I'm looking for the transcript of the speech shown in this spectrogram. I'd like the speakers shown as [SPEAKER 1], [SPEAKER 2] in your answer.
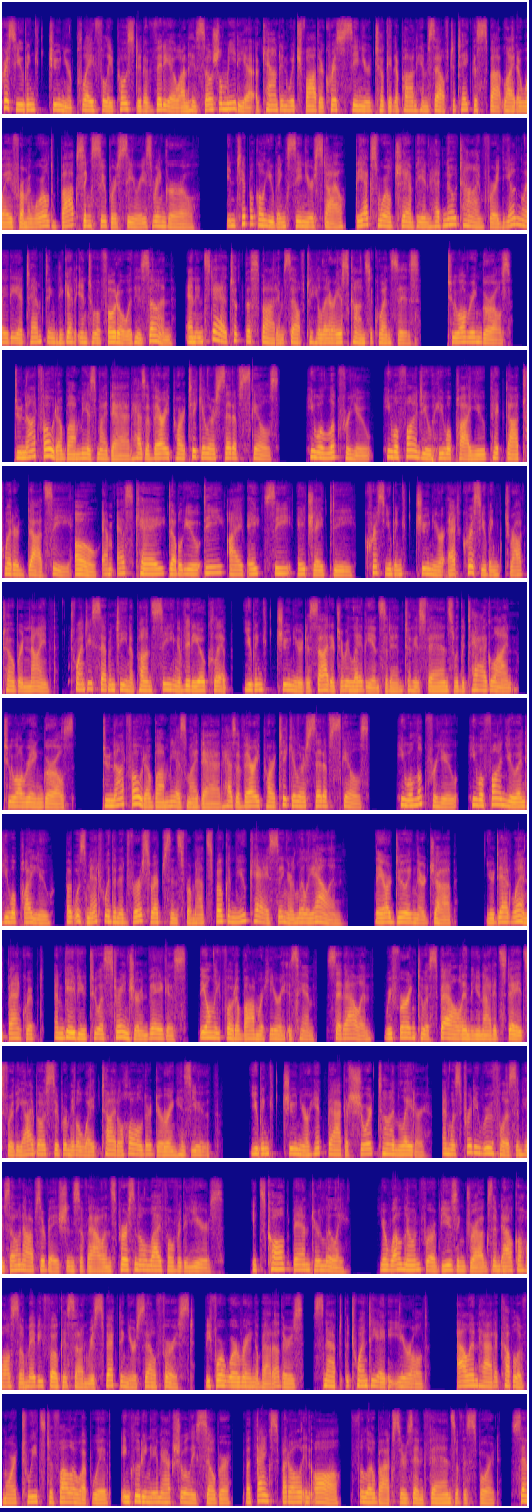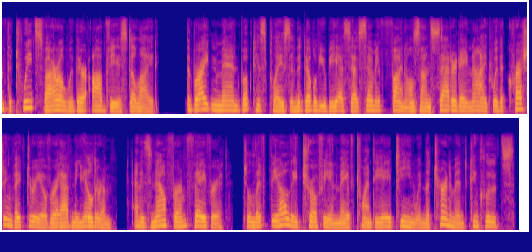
[SPEAKER 1] Chris Eubank Jr. playfully posted a video on his social media account in which father Chris Sr. took it upon himself to take the spotlight away from a World Boxing Super Series ring girl. In typical Eubank Sr. style, the ex-world champion had no time for a young lady attempting to get into a photo with his son, and instead took the spot himself to hilarious consequences. To all ring girls, do not photobomb me as my dad has a very particular set of skills. He will look for you, he will find you, he will pie you. Pic.twitter.co MSKWDIACHAD Chris Eubank Jr. at Chris Eubank October 9, 2017 Upon seeing a video clip, Eubank Jr. decided to relay the incident to his fans with the tagline, To all ring girls. Do not photobomb me as my dad has a very particular set of skills. He will look for you, he will find you and he will pie you, but was met with an adverse response from outspoken UK singer Lily Allen. They are doing their job. Your dad went bankrupt and gave you to a stranger in Vegas. The only photobomber here is him, said Allen, referring to a spell in the United States for the IBO super middleweight title holder during his youth. Eubank Jr. hit back a short time later and was pretty ruthless in his own observations of Allen's personal life over the years. It's called banter Lily. You're well known for abusing drugs and alcohol so maybe focus on respecting yourself first before worrying about others, snapped the 28-year-old. Allen had a couple of more tweets to follow up with, including him actually sober, but thanks but all in all, fellow boxers and fans of the sport sent the tweets viral with their obvious delight. The Brighton man booked his place in the WBSS semi-finals on Saturday night with a crushing victory over Avni Yildirim, and is now firm favorite to lift the Ali Trophy in May of 2018 when the tournament concludes.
